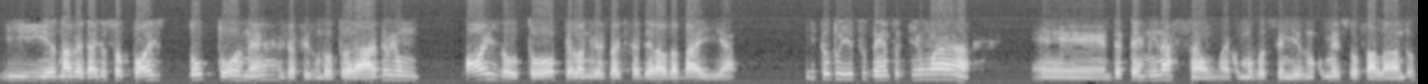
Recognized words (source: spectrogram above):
E, eu, na verdade, eu sou pós-doutor, né? Eu já fiz um doutorado e um pós-doutor pela Universidade Federal da Bahia. E tudo isso dentro de uma é, determinação, é como você mesmo começou falando,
